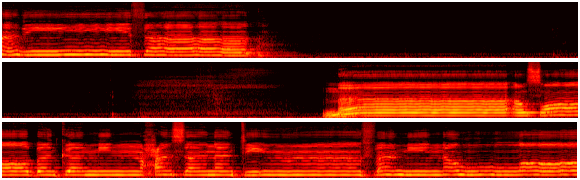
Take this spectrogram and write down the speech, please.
حديثا. ما أصابك من حسنة فمن الله.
